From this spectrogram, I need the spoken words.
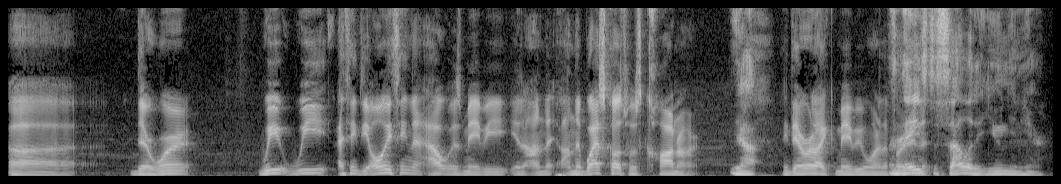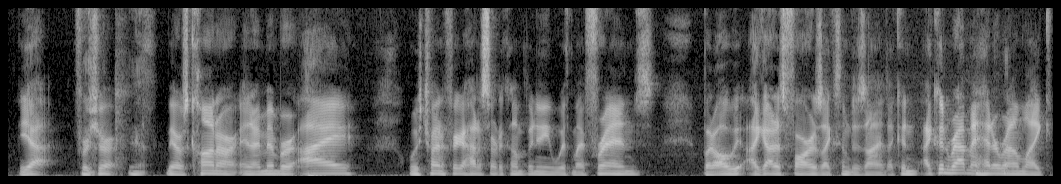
uh there weren't we we I think the only thing that out was maybe in on the on the West Coast was con art. Yeah. I think they were like maybe one of the And first they used to sell it at Union here. yeah, for sure. Yeah. There was con art, and I remember I was trying to figure out how to start a company with my friends, but all we, I got as far as like some designs. I couldn't I couldn't wrap my head around like,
